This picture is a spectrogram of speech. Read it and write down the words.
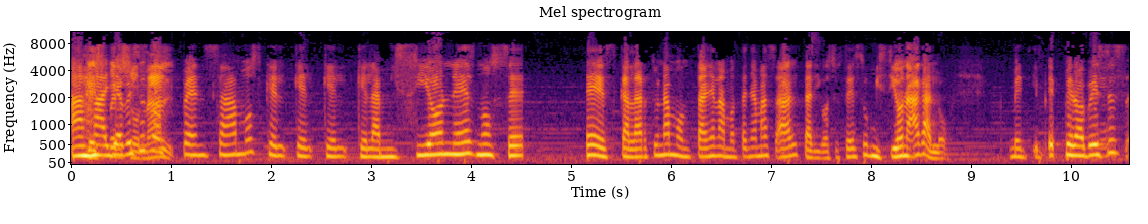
Ajá, es y a veces nos pensamos que, que, que, que la misión es, no sé, escalarte una montaña, la montaña más alta. Digo, si usted es su misión, hágalo. Me- eh, Pero a veces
